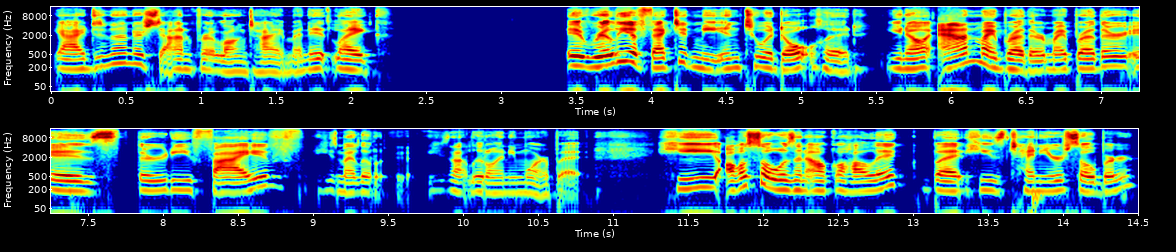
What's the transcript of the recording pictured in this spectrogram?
yeah i didn't understand for a long time and it like it really affected me into adulthood you know and my brother my brother is 35 he's my little he's not little anymore but he also was an alcoholic but he's 10 years sober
